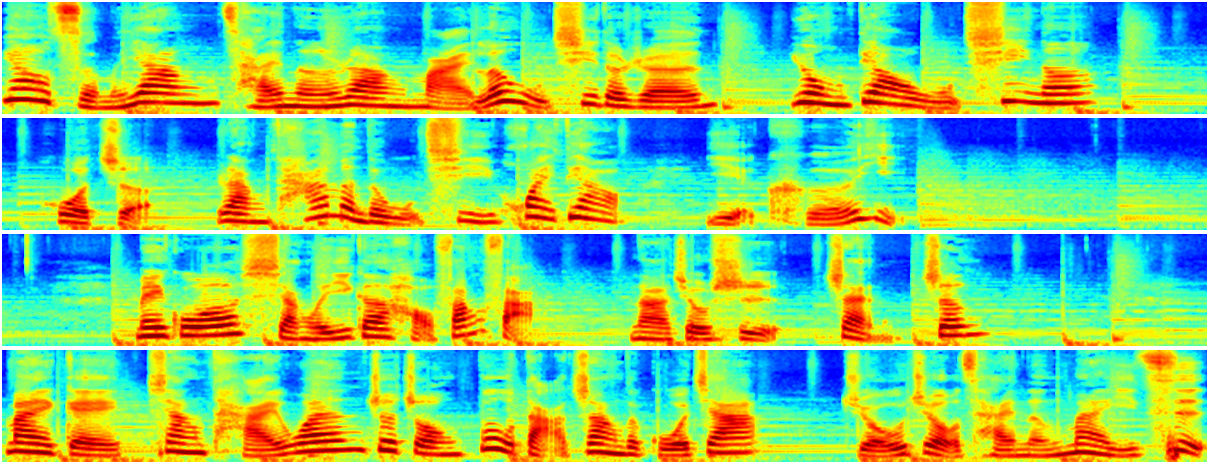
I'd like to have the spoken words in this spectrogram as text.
要怎么样才能让买了武器的人用掉武器呢？或者让他们的武器坏掉也可以。美国想了一个好方法，那就是战争，卖给像台湾这种不打仗的国家，久久才能卖一次。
